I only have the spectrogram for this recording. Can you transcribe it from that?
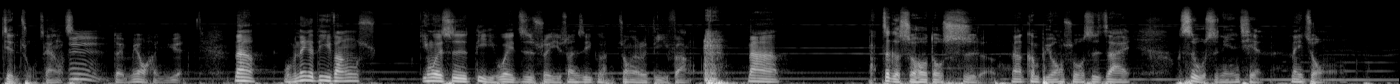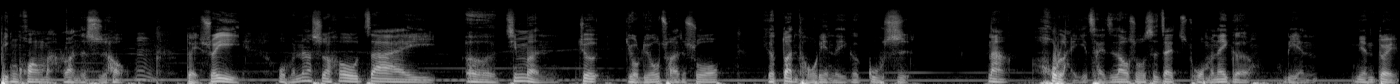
建筑这样子。嗯。对，没有很远。那我们那个地方。因为是地理位置，所以也算是一个很重要的地方。那这个时候都是了，那更不用说是在四五十年前那种兵荒马乱的时候。嗯，对，所以我们那时候在呃金门就有流传说一个断头脸的一个故事。那后来也才知道说是在我们那个连。连队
